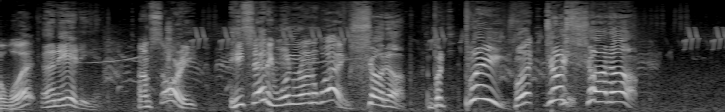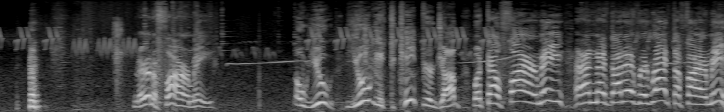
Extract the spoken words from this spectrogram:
A what? An idiot. I'm sorry. He said he wouldn't run away. Shut up. But Please. but Just shut up. They're gonna fire me. Oh, you you get to keep your job, but they'll fire me, and they've got every right to fire me,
